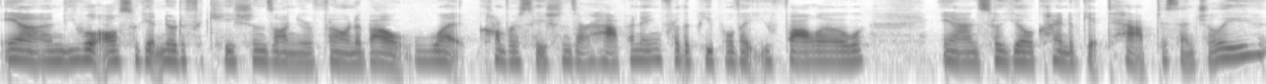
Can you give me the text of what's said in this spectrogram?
And you will also get notifications on your phone about what conversations are happening for the people that you follow. And so you'll kind of get tapped essentially,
